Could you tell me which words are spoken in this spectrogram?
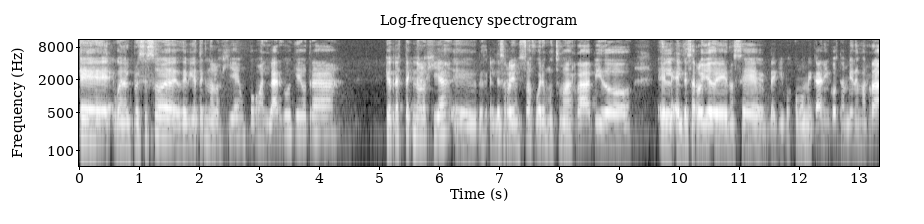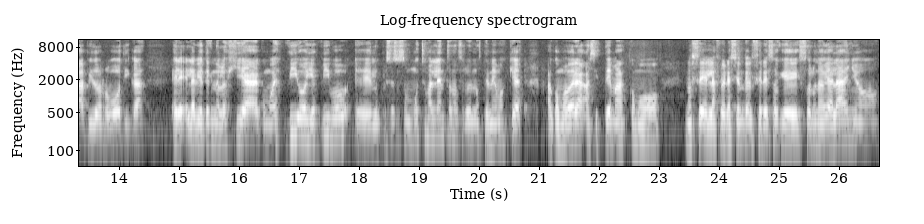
Eh, bueno, el proceso de biotecnología es un poco más largo que, otras que otras tecnologías. Eh, el desarrollo en software es mucho más rápido. El, el, desarrollo de, no sé, de equipos como mecánicos también es más rápido, robótica. Eh, la biotecnología, como es vivo y es vivo, eh, los procesos son mucho más lentos, nosotros nos tenemos que acomodar a, sistemas como, no sé, la floración del cerezo que es solo una vez al año,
